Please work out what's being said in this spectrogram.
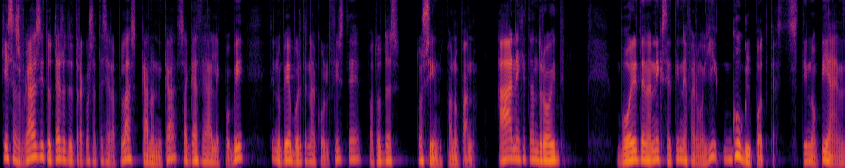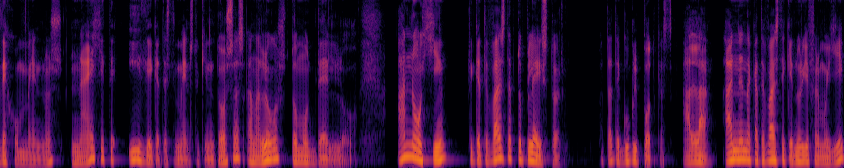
και σας βγάζει το Terror 404 Plus κανονικά σαν κάθε άλλη εκπομπή την οποία μπορείτε να ακολουθήσετε πατώντας το συν πάνω πάνω. Αν έχετε Android μπορείτε να ανοίξετε την εφαρμογή Google Podcasts, την οποία ενδεχομένως να έχετε ήδη εγκατεστημένη στο κινητό σας αναλόγως το μοντέλο. Αν όχι, την κατεβάζετε από το Play Store. Πατάτε Google Podcasts. Αλλά αν είναι να κατεβάσετε καινούργια εφαρμογή,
